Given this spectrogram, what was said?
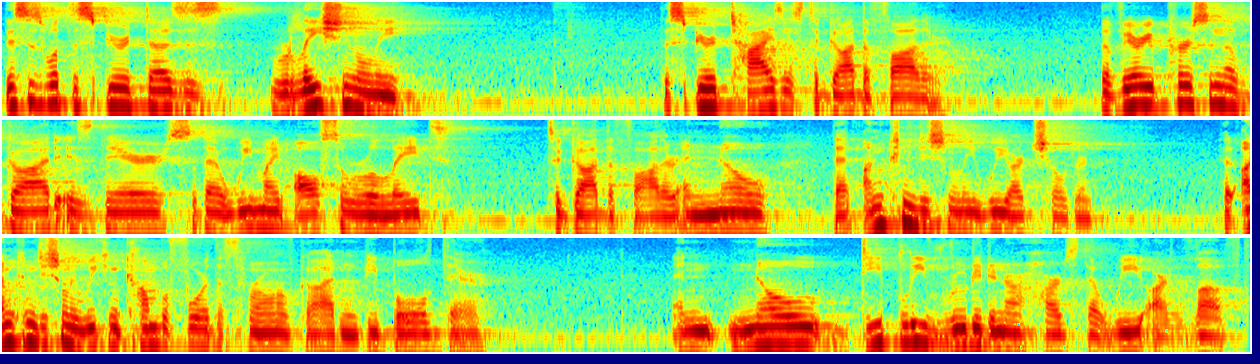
This is what the Spirit does is relationally the Spirit ties us to God the Father. The very person of God is there so that we might also relate to God the Father and know that unconditionally we are children. That unconditionally we can come before the throne of God and be bold there. And know deeply rooted in our hearts that we are loved.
